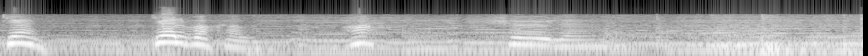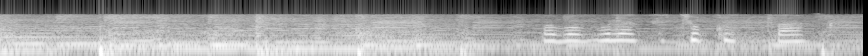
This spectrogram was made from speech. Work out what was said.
Gel, gel bakalım. Ha, şöyle. Baba burası çok ıslak.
